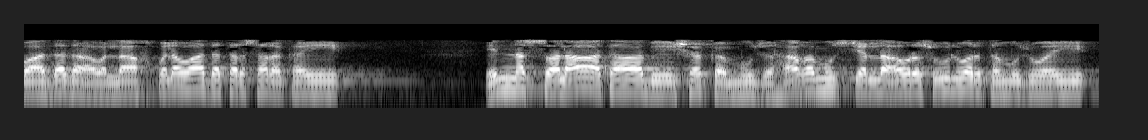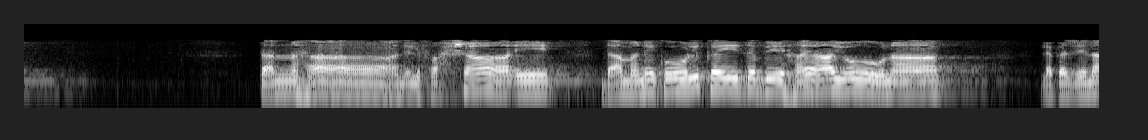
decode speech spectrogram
وعده دا والله خپل وعده تر سره کوي ان الصلاه بشک مزهغ موس چې الله او رسول ورته موزوي تنها عن الفحشاء دامن کول کید به حیا یونا لک زنا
